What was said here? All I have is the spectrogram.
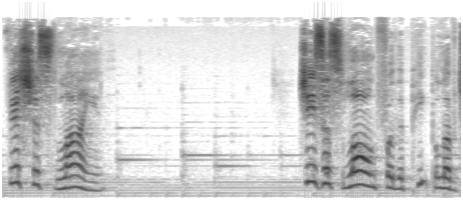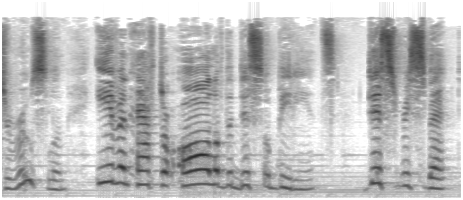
vicious lion. Jesus longed for the people of Jerusalem even after all of the disobedience, disrespect,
